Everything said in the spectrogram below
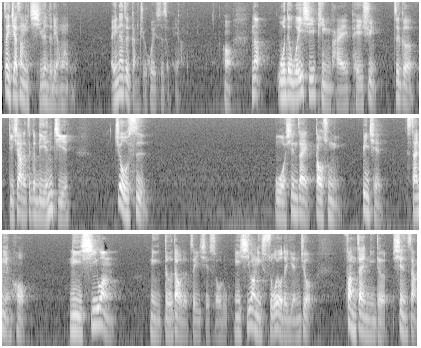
再加上你祈愿的两万五，哎，那这个感觉会是怎么样？好，那我的围棋品牌培训这个底下的这个连接。就是我现在告诉你，并且三年后，你希望你得到的这一些收入，你希望你所有的研究放在你的线上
